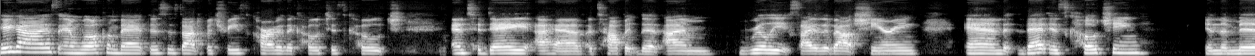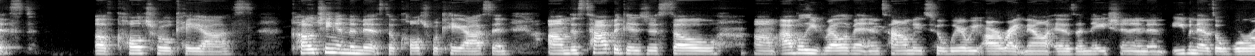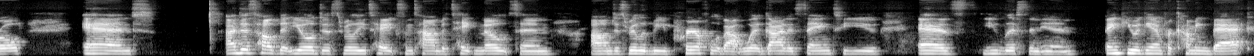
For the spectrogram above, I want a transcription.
Hey guys, and welcome back. This is Dr. Patrice Carter, the coach's coach. And today I have a topic that I'm really excited about sharing, and that is coaching in the midst of cultural chaos. Coaching in the midst of cultural chaos. And um, this topic is just so, um, I believe, relevant and timely to where we are right now as a nation and, and even as a world. And I just hope that you'll just really take some time to take notes and um, just really be prayerful about what God is saying to you as you listen in. Thank you again for coming back.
